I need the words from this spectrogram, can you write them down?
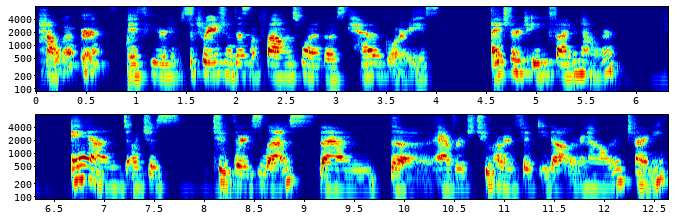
However, if your situation doesn't fall into one of those categories, I charge 85 an hour, and which is two thirds less than the average $250 an hour attorney.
